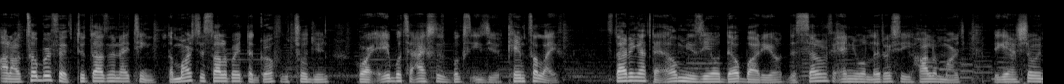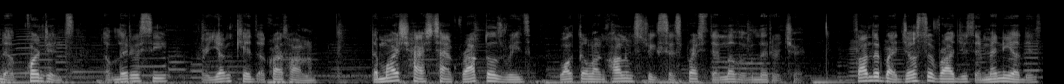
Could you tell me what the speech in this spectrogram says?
On October 5, 2019, the march to celebrate the growth of children who are able to access books easier came to life. Starting at the El Museo del Barrio, the 7th annual Literacy Harlem March began showing the importance of literacy for young kids across Harlem. The march hashtag Rock Those Reads walked along Harlem streets to express their love of literature. Founded by Joseph Rogers and many others,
